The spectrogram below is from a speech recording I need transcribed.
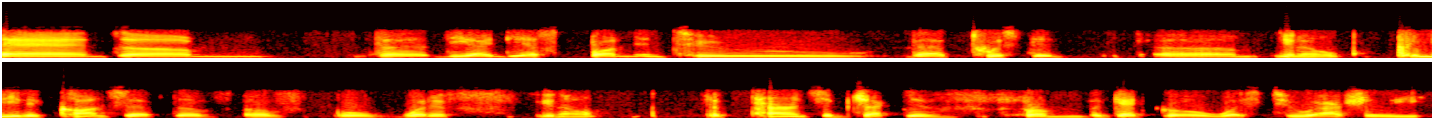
and um, the the idea spun into that twisted, um, you know, comedic concept of of well, what if you know the parents' objective from the get go was to actually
